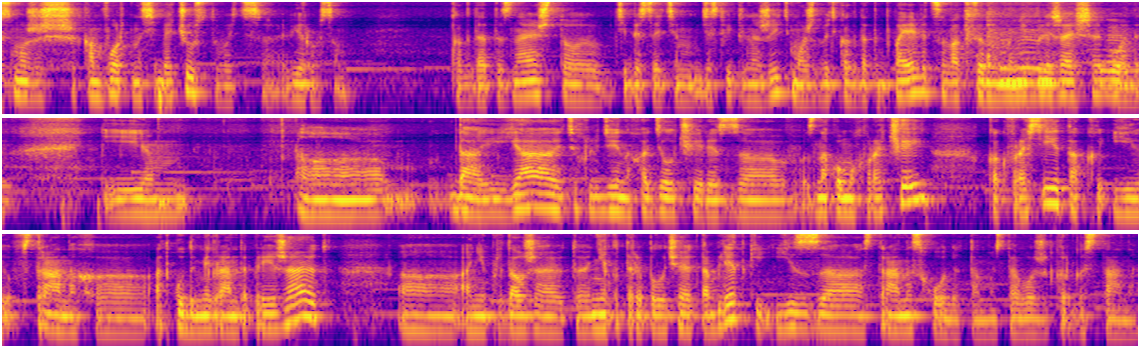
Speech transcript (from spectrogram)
сможешь комфортно себя чувствовать с вирусом когда ты знаешь, что тебе с этим действительно жить, может быть, когда-то появится вакцина, но не в ближайшие годы. И э, да, и я этих людей находил через э, знакомых врачей, как в России, так и в странах, э, откуда мигранты приезжают. А, они продолжают, э, некоторые получают таблетки из э, стран исхода, там, из того же Кыргызстана.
